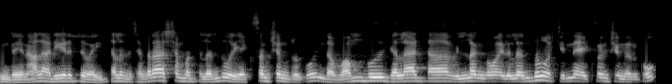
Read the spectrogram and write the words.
இன்றைய நாள் அடியெடுத்து வைத்தால் இந்த சந்திராஷ்டமத்துல இருந்து ஒரு எக்ஸம்ஷன் இருக்கும். இந்த வம்பு கலாட்டா வில்லங்கம் இதுல இருந்தும் ஒரு சின்ன எக்ஸம்ஷன் இருக்கும்.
